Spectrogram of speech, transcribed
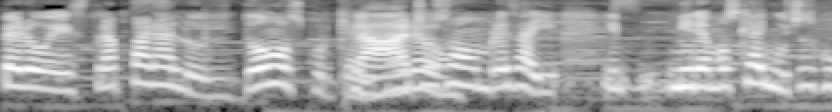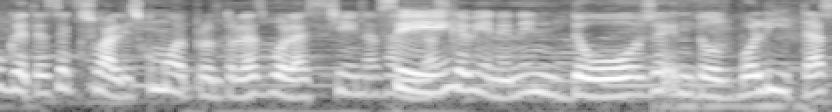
pero extra para los dos, porque hay muchos hombres ahí. y miremos que hay muchos juguetes sexuales, como de pronto las bolas chinas, hay Sí. unas que vienen en dos, en dos bolitas,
